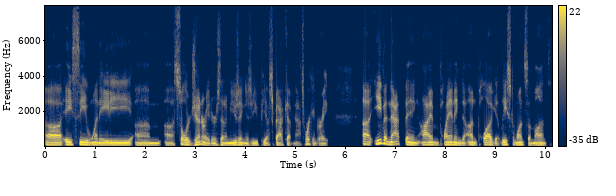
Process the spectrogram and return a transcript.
uh, AC 180 um, uh, solar generators that I'm using as UPS backup now. It's working great. Uh, even that thing, I'm planning to unplug at least once a month,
